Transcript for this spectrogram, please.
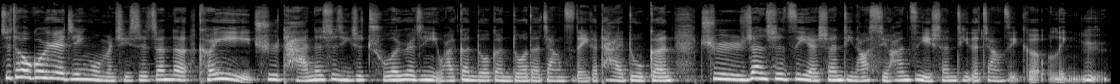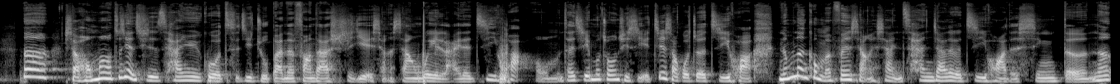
是透过月经，我们其实真的可以去谈的事情是，除了月经以外，更多更多的这样子的一个态度，跟去认识自己的身体，然后喜欢自己身体的这样子一个领域。那小红帽之前其实参与过慈济主办的“放大视野，想象未来的”计划，我们在节目中其实也介绍过这个计划，能不能跟我们分享一下你参加这个计划的心得呢？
